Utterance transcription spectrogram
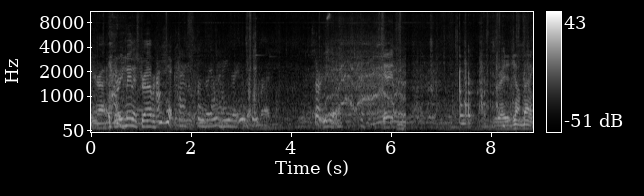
You're right. Three minutes, driver. I hit past hungry. I'm hungry. Starting to get it. You ready to jump back?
